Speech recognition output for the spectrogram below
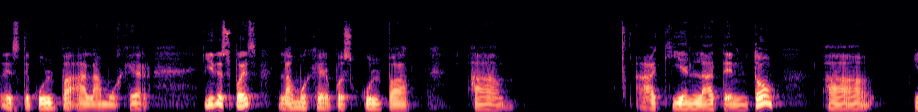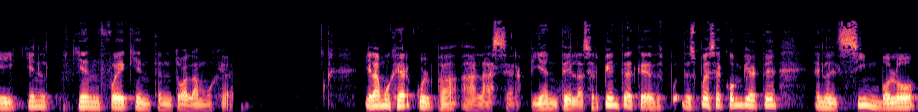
este, culpa a la mujer. Y después la mujer, pues culpa a, a quien la tentó, a, ¿Y quién, quién fue quien tentó a la mujer? Y la mujer culpa a la serpiente, la serpiente que después se convierte en el símbolo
